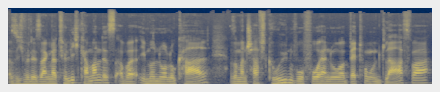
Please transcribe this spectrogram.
Also ich würde sagen, natürlich kann man das, aber immer nur lokal. Also man schafft Grün, wo vorher nur Beton und Glas war.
